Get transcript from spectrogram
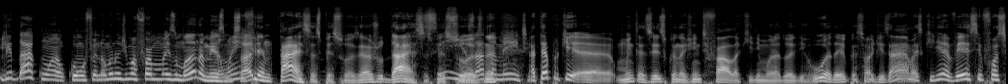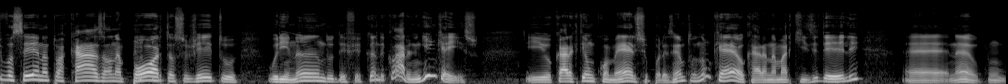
lidar com, a- com o fenômeno de uma forma mais humana mesmo, não é sabe? enfrentar essas pessoas, é ajudar essas Sim, pessoas, né? exatamente. Até porque é, muitas vezes quando a gente fala aqui de morador de rua, daí o pessoal diz: "Ah, mas queria ver se fosse você na tua casa, lá na porta, o sujeito urinando, defecando". E claro, ninguém quer isso. E o cara que tem um comércio, por exemplo, não quer, o cara na marquise dele, é, né, com-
